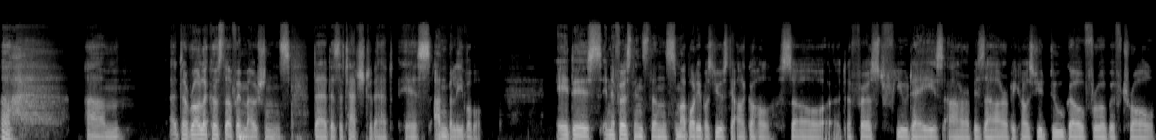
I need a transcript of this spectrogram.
Oh, um, the roller coaster of emotions that is attached to that is unbelievable. It is, in the first instance, my body was used to alcohol. So the first few days are bizarre because you do go through a withdrawal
